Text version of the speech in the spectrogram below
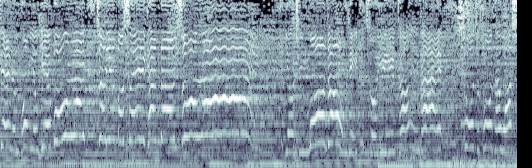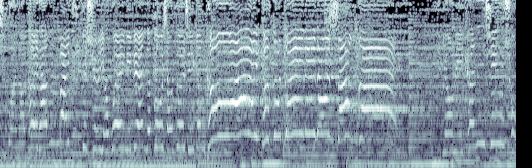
现任朋友也不来，这眼眸谁看得出来？要寂寞到底，所以等待。错就错在我习惯了太坦白，也许要为你变得不像自己更可爱。可是对你的伤害，要你看清楚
